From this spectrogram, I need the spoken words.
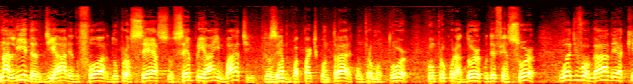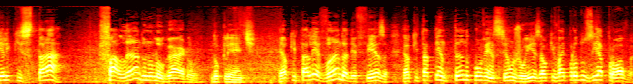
na lida diária do fórum, do processo, sempre há embate, por exemplo, com a parte contrária, com o promotor, com o procurador, com o defensor. O advogado é aquele que está falando no lugar do, do cliente. É o que está levando a defesa, é o que está tentando convencer um juiz, é o que vai produzir a prova.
